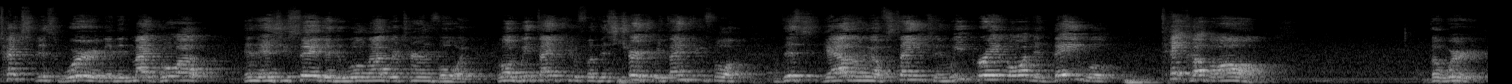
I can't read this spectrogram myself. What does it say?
touch this word, that it might go out, and as you said, that it will not return void. Lord, we thank you for this church. We thank you for this gathering of saints. And we pray, Lord, that they will take up arms, the word.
